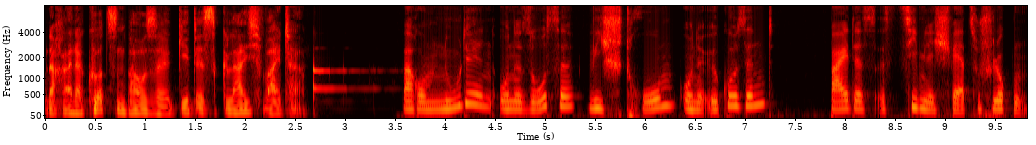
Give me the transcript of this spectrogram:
Nach einer kurzen Pause geht es gleich weiter. Warum Nudeln ohne Soße wie Strom ohne Öko sind? Beides ist ziemlich schwer zu schlucken.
